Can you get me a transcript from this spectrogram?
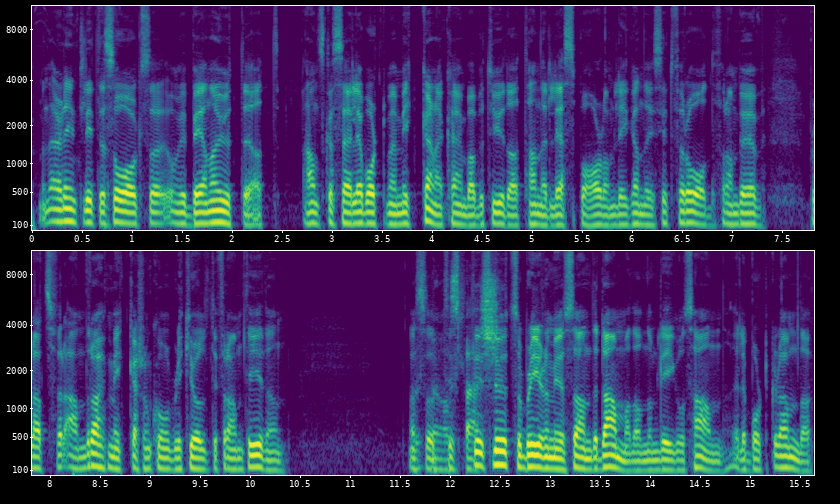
Men är det inte lite så också, om vi benar ut det, att han ska sälja bort de här mickarna kan ju bara betyda att han är less på att ha dem liggande i sitt förråd, för han behöver plats för andra mickar som kommer att bli kult i framtiden. Alltså Ja, till, till slut så blir de ju sönderdammade om de ligger hos han, eller bortglömda.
